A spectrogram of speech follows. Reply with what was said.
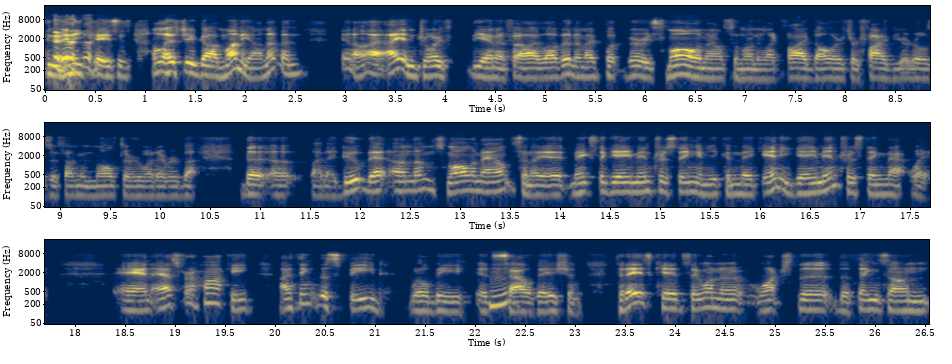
in many cases, unless you've got money on them. And, you know, I, I, enjoy the NFL. I love it. And I put very small amounts of money, like $5 or five euros if I'm in Malta or whatever. But the, uh, but I do bet on them small amounts and it makes the game interesting and you can make any game interesting that way. And as for hockey, I think the speed will be its mm-hmm. salvation. Today's kids, they want to watch the the things on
